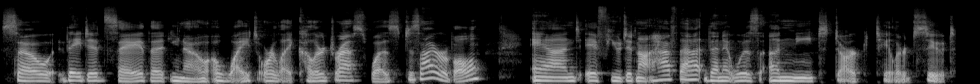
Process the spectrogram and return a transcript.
So they did say that, you know, a white or light colored dress was desirable. And if you did not have that, then it was a neat, dark, tailored suit.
